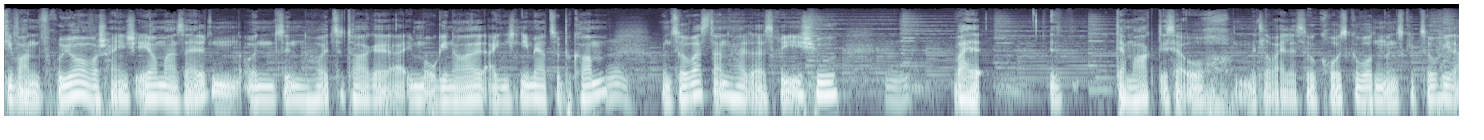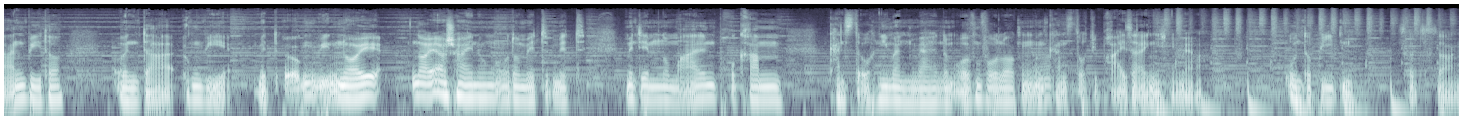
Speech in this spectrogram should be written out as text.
die waren früher wahrscheinlich eher mal selten und sind heutzutage im Original eigentlich nie mehr zu bekommen. Mhm. Und sowas dann halt als Reissue, mhm. weil äh, der Markt ist ja auch mittlerweile so groß geworden und es gibt so viele Anbieter und da irgendwie mit irgendwie neu Neuerscheinungen oder mit, mit, mit dem normalen Programm kannst du auch niemanden mehr hinterm Ofen vorlocken und kannst auch die Preise eigentlich nicht mehr unterbieten, sozusagen.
